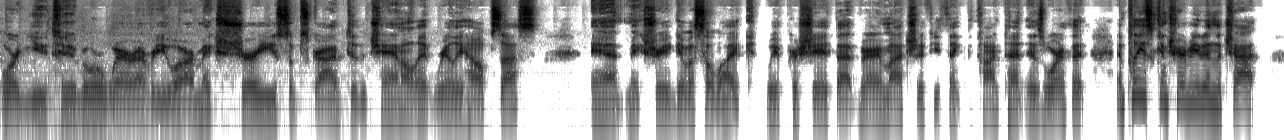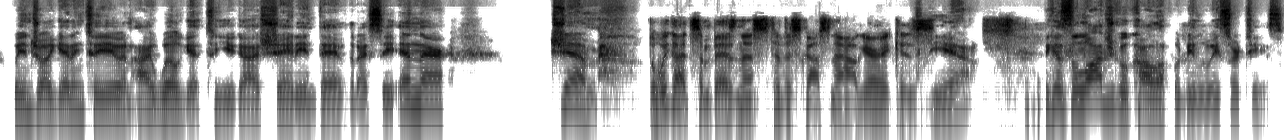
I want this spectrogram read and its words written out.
or YouTube or wherever you are. Make sure you subscribe to the channel, it really helps us. And make sure you give us a like. We appreciate that very much if you think the content is worth it. And please contribute in the chat. We enjoy getting to you, and I will get to you guys, Shady and Dave, that I see in there. Jim, But we got some business to discuss now, Gary, because yeah, because the logical call up would be Luis Ortiz.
